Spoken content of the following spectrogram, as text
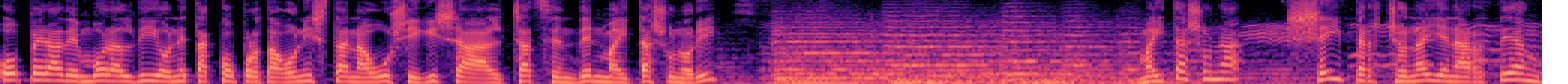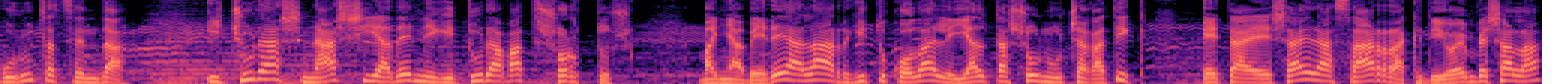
opera denboraldi honetako protagonista nagusi gisa altxatzen den maitasun hori, maitasuna sei pertsonaien artean gurutzatzen da, itxuraz nahasia den egitura bat sortuz, baina bere ala argituko da leialtasun utxagatik, eta esaera zaharrak dioen bezala,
